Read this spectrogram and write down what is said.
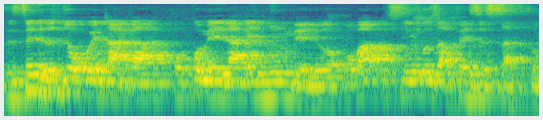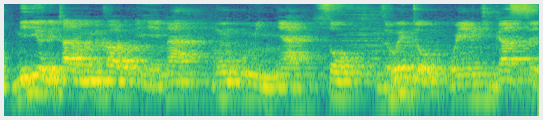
zisente zijja okwetaaga okukomerera ennyumba eyo oba singo zaffe ezessatu miliyoni ttaano mu emitwalo ena mu enkumi nnya so ziwetyo wentigasse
